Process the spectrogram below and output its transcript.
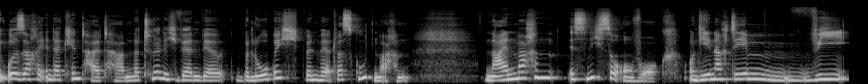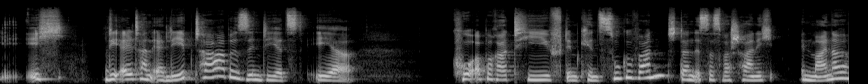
die Ursache in der Kindheit haben. Natürlich werden wir belobigt, wenn wir etwas gut machen. Nein machen ist nicht so en vogue. Und je nachdem, wie ich die Eltern erlebt habe, sind die jetzt eher kooperativ dem Kind zugewandt, dann ist das wahrscheinlich in meiner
